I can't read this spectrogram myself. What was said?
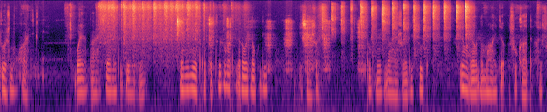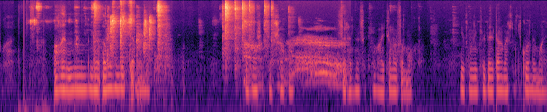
Точно в хаті. Бо я знаю, що я не тут грію. Я не вмію телепортувати, робити на ході. І ще щось. Тут він знає, що я десь тут. І вони намагаються шукати, хай шукає. Але не, але не темно. Ага, ця шафа всередині закривається на замок. І мені прийде так, наче нікого немає.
